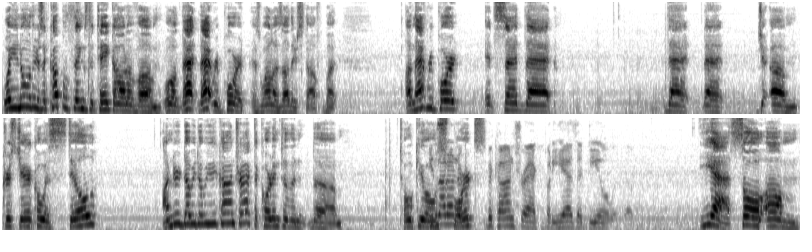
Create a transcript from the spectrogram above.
Well, you know, there's a couple things to take out of um, well that that report as well as other stuff, but on that report it said that that that um, Chris Jericho is still under WWE contract according to the the um, Tokyo He's not Sports. under the contract, but he has a deal with them. Yeah, so um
